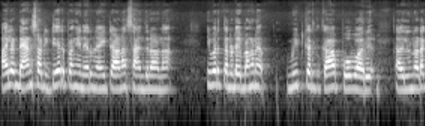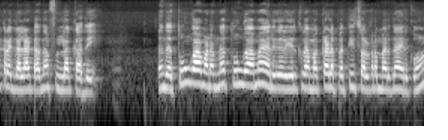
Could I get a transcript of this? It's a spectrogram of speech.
அதில் டான்ஸ் ஆடிக்கிட்டே இருப்பாங்க நேரம் நைட் ஆனால் சாயந்தரம் ஆனால் இவர் தன்னுடைய மகனை மீட்கிறதுக்காக போவார். அதில் நடக்கிற கலாட்டா தான் ஃபுல்லாக கதை. அந்த தூங்காமனம்னா தூங்காமல் இருக்கிற இருக்கிற மக்களை பற்றி சொல்கிற மாதிரி தான் இருக்கும்.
